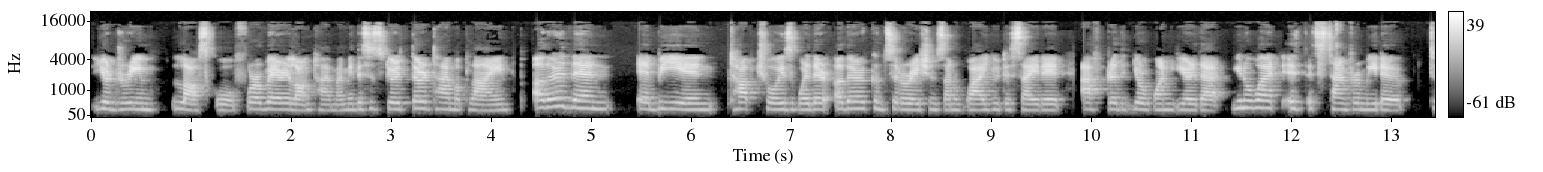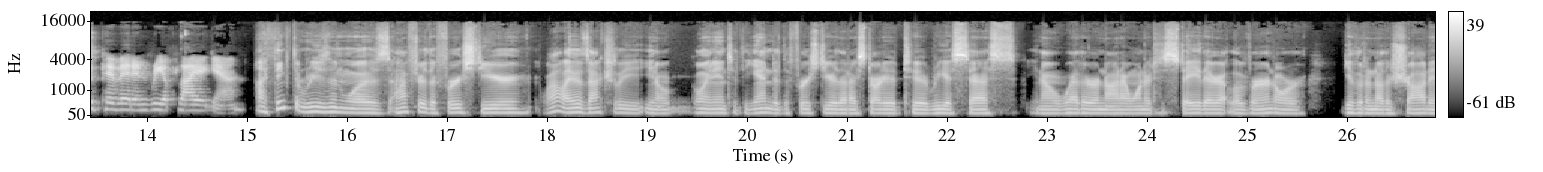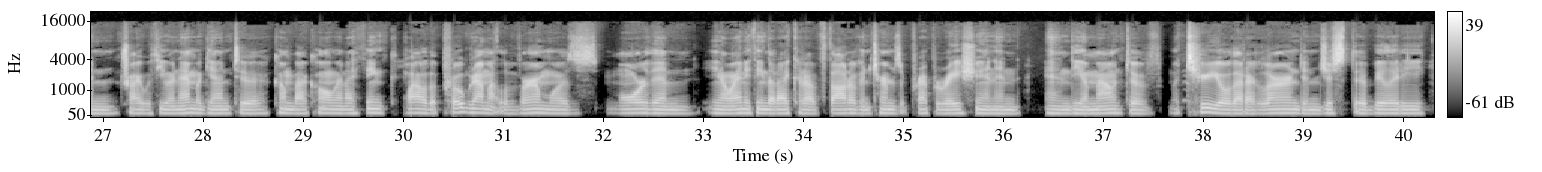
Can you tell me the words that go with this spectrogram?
your dream law school for a very long time. I mean, this is your third time applying. Other than it being top choice, were there other considerations on why you decided after your one year that you know what, it, it's time for me to to pivot and reapply again? I think the reason was after the first year, well, I was actually, you know, going into the end of the first year that I started to reassess, you know, whether or not I wanted to stay there at La Verne or give it another shot and try with UNM again to come back home. And I think while the program at La Verne was more than, you know, anything that I could have thought of in terms of preparation and and the amount of material that I learned and just the ability,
